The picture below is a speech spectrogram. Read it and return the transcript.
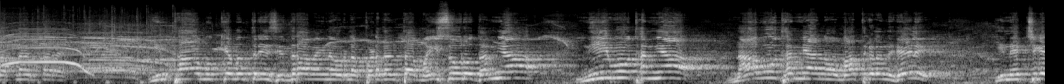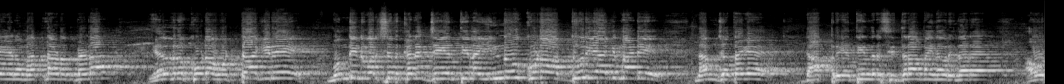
ಮಾತನಾಡ್ತಾರೆ ಇಂಥ ಮುಖ್ಯಮಂತ್ರಿ ಸಿದ್ದರಾಮಯ್ಯನವ್ರನ್ನ ಪಡೆದಂತ ಮೈಸೂರು ಧನ್ಯ, ನೀವು ಧನ್ಯ, ನಾವು ಧನ್ಯ ಅನ್ನೋ ಮಾತುಗಳನ್ನು ಹೇಳಿ, ಇನ್ನು ಹೆಚ್ಚಿಗೆ ಏನು ಮಾತನಾಡೋದು ಬೇಡ. ಎಲ್ಲರೂ ಕೂಡ ಒಟ್ಟಾಗಿರಿ. ಮುಂದಿನ ವರ್ಷದ ಕನಕ ಜಯಂತಿನ ಇನ್ನೂ ಕೂಡ ಅದ್ದೂರಿಯಾಗಿ ಮಾಡಿ ನಮ್ಮ ಜೊತೆಗೆ ಡಾಕ್ಟರ್ ಯತೀಂದ್ರ ಸಿದ್ದರಾಮಯ್ಯನವರು ಇದ್ದಾರೆ. ಅವ್ರ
